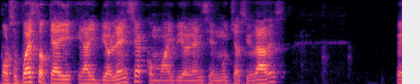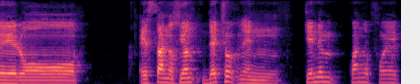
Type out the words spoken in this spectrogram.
Por supuesto que hay, hay violencia, como hay violencia en muchas ciudades, pero esta noción, de hecho, en, tienen, ¿cuándo fue?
